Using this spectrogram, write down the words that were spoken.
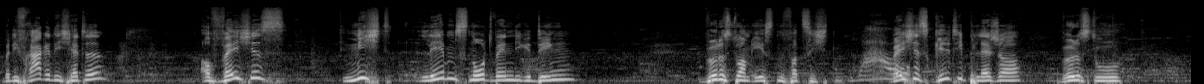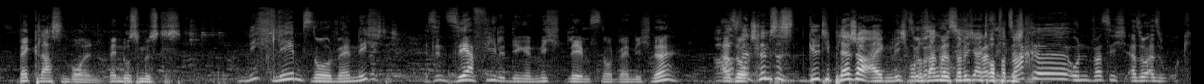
Aber die Frage, die ich hätte, auf welches nicht lebensnotwendige Ding würdest du am ehesten verzichten? Wow. Welches Guilty Pleasure würdest du weglassen wollen, wenn du es müsstest? Nicht lebensnotwendig. Es sind sehr viele Dinge nicht lebensnotwendig, ne? Also, was ist dein schlimmstes Guilty Pleasure eigentlich, wo du sagen würdest, da will ich eigentlich drauf was ich verzichten? mache und was ich, also, also, okay,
